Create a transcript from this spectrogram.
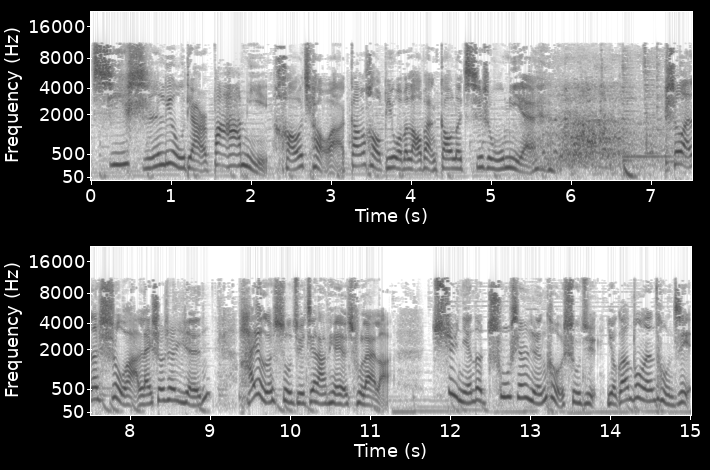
七十六点八米，好巧啊，刚好比我们老板高了七十五米哎。说完了树啊，来说说人，还有个数据这两天也出来了。去年的出生人口数据，有关部门统计，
